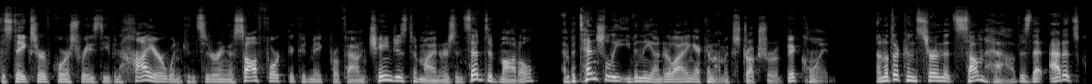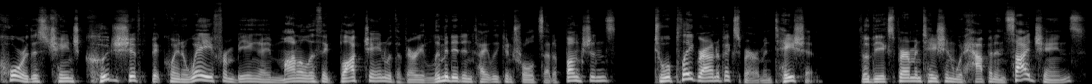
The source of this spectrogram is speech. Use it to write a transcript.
The stakes are, of course, raised even higher when considering a soft fork that could make profound changes to miners' incentive model and potentially even the underlying economic structure of Bitcoin. Another concern that some have is that at its core, this change could shift Bitcoin away from being a monolithic blockchain with a very limited and tightly controlled set of functions to a playground of experimentation. Though the experimentation would happen in sidechains,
